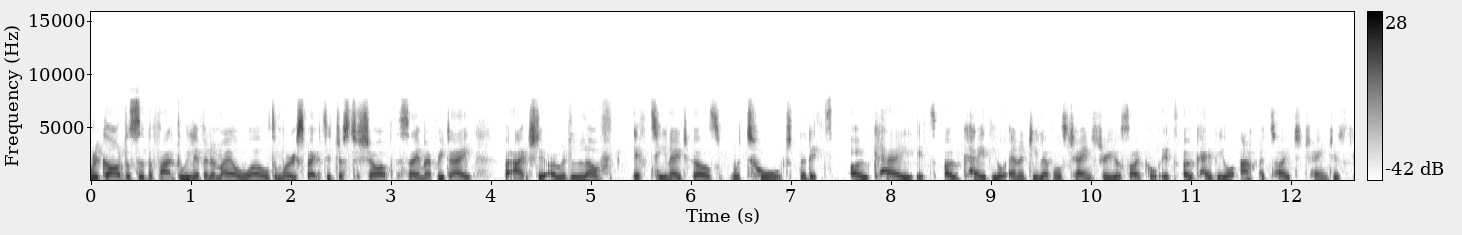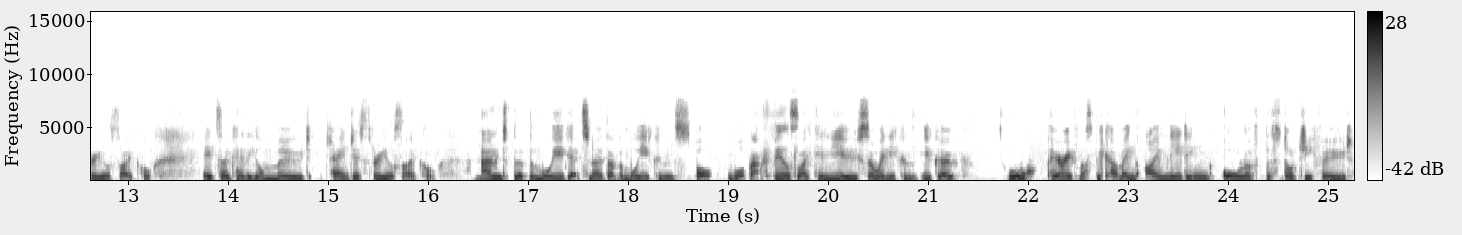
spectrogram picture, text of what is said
regardless of the fact that we live in a male world and we're expected just to show up the same every day. But actually, I would love if teenage girls were taught that it's okay. It's okay that your energy levels change through your cycle. It's okay that your appetite changes through your cycle. It's okay that your mood changes through your cycle. Mm. And that the more you get to know that, the more you can spot what that feels like in you. So when you can, you go, "Oh, period must be coming. I'm needing all of the stodgy food."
